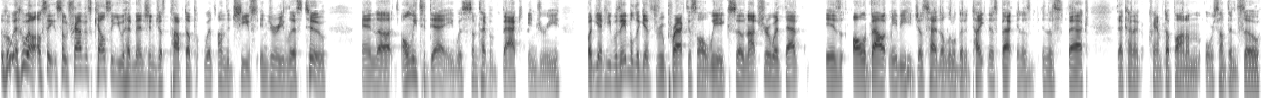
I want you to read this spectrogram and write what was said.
who who else? Okay, so Travis Kelce, you had mentioned, just popped up with on the Chiefs injury list too, and uh, only today was some type of back injury, but yet he was able to get through practice all week. So not sure what that is all about. Maybe he just had a little bit of tightness back in his in his back that kind of cramped up on him or something. So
